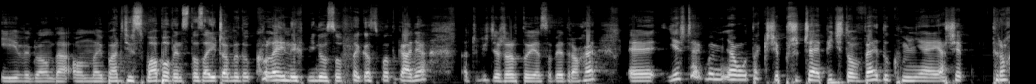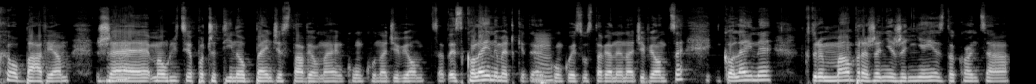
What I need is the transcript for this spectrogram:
i wygląda on najbardziej słabo, więc to zaliczamy do kolejnych minusów tego spotkania. Oczywiście żartuję sobie trochę. E, jeszcze jakbym miał tak się przyczepić, to według mnie, ja się trochę obawiam, że Mauricio Pochettino będzie stawiał na Nkunku na dziewiątce. To jest kolejny mecz, kiedy Mm. Nkunku jest ustawiany na dziewiątce i kolejny, w którym mam wrażenie, że nie jest do końca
